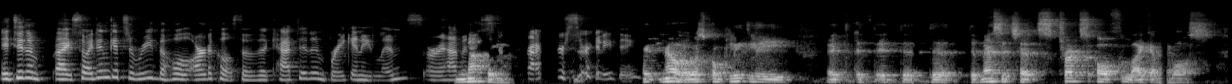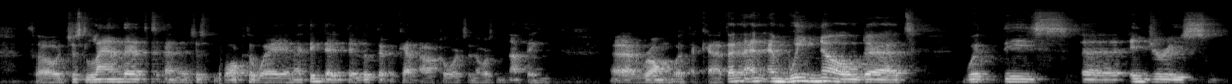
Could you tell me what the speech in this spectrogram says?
It didn't. I, so I didn't get to read the whole article. So the cat didn't break any limbs or have any fractures or anything. It- no, it was completely. It, it, it, the, the, the message said struts off like a boss. So it just landed and it just walked away. And I think they, they looked at the cat afterwards and there was nothing uh, wrong with the cat. And, and, and we know that with these uh, injuries,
